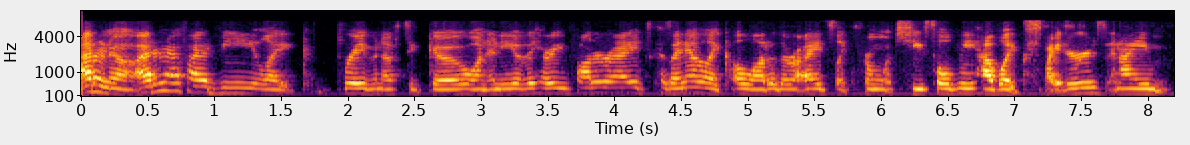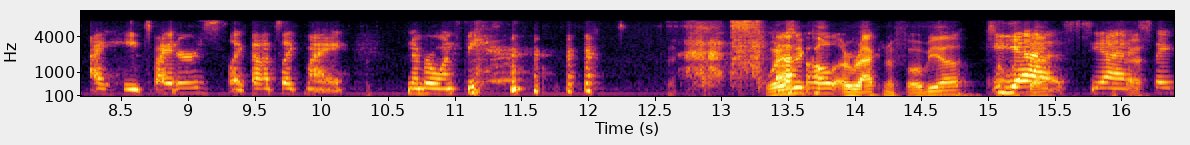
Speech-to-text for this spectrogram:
I don't know. I don't know if I would be like brave enough to go on any of the Harry Potter rides because I know like a lot of the rides like from what she told me have like spiders and I I hate spiders. Like that's like my number one fear. what is it called? Arachnophobia? Something yes, like yes. Okay.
